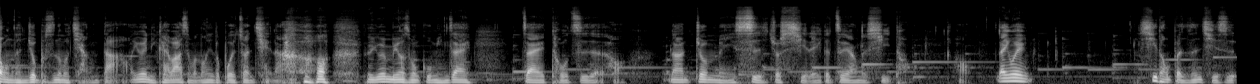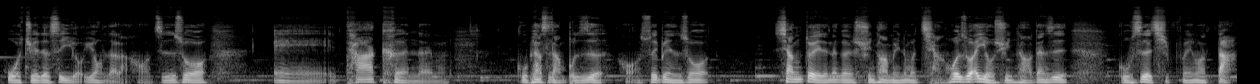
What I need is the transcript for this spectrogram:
动能就不是那么强大，因为你开发什么东西都不会赚钱啊，因为没有什么股民在在投资的哈，那就没事，就写了一个这样的系统，好，那因为系统本身其实我觉得是有用的啦哈，只是说诶、它可能。股票市场不热哦，所以变成说相对的那个讯号没那么强，或者说哎、有讯号，但是股市的起伏没那么大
